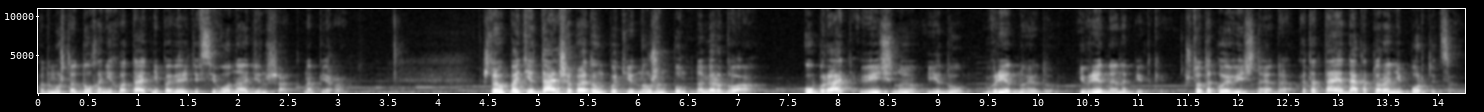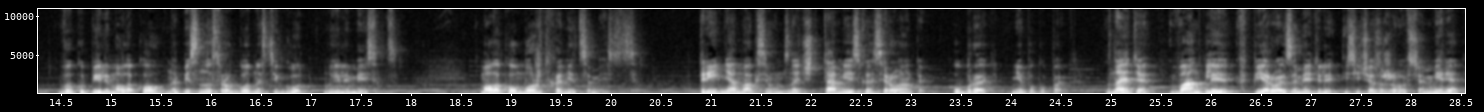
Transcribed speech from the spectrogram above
Потому что духа не хватает, не поверите, всего на один шаг, на первый. Чтобы пойти дальше по этому пути, нужен пункт номер два. Убрать вечную еду, вредную еду и вредные напитки. Что такое вечная еда? Это та еда, которая не портится. Вы купили молоко, написано срок годности год, ну или месяц. Молоко может храниться месяц? Три дня максимум, значит там есть консерванты. Убрать, не покупать. Знаете, в Англии в первой заметили, и сейчас уже во всем мире,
